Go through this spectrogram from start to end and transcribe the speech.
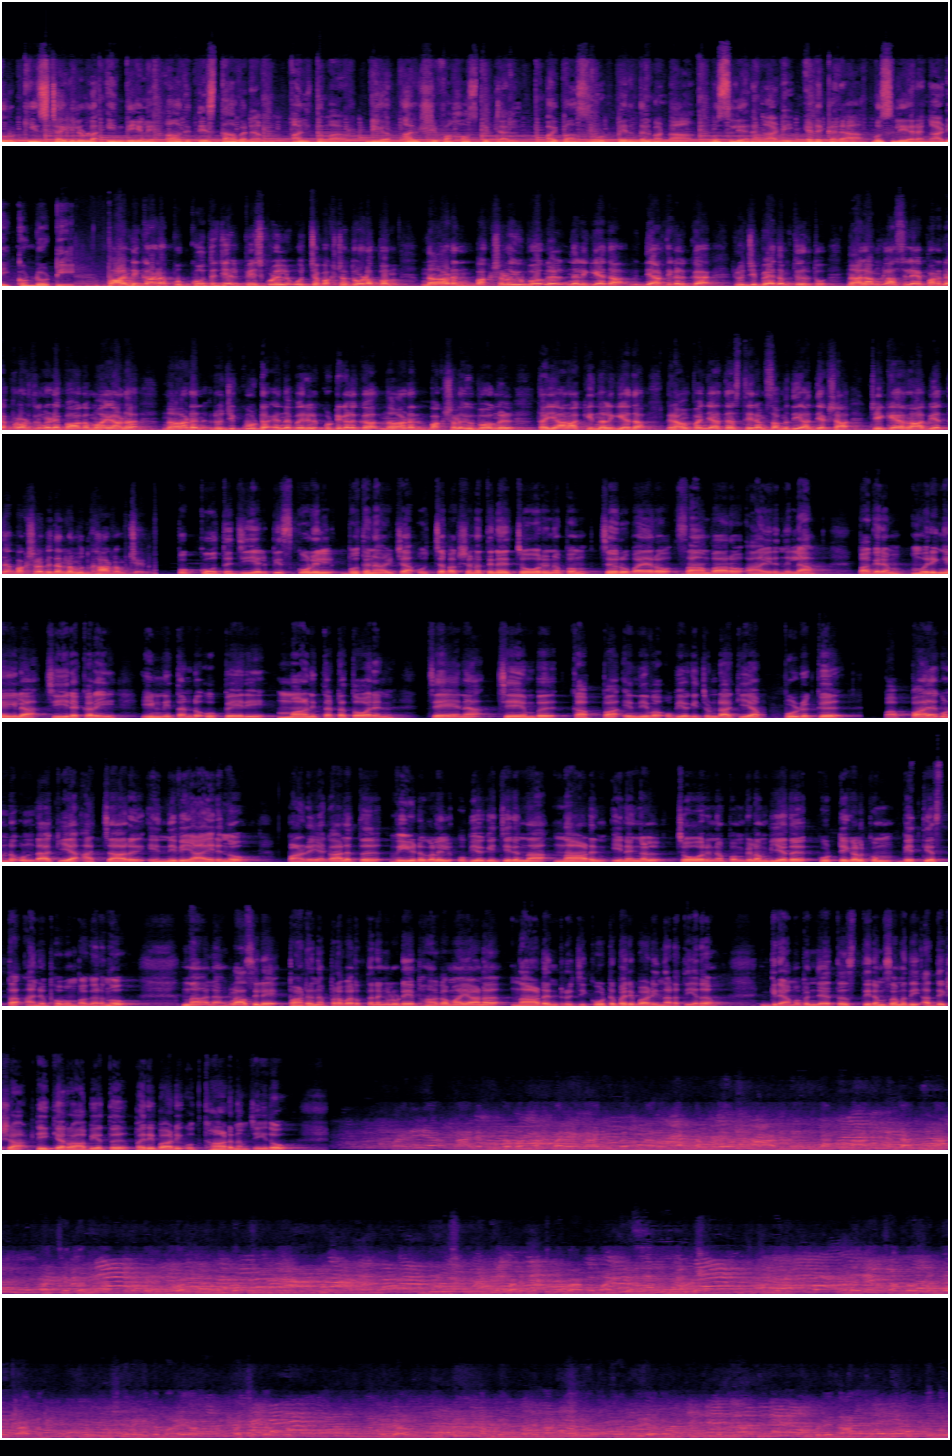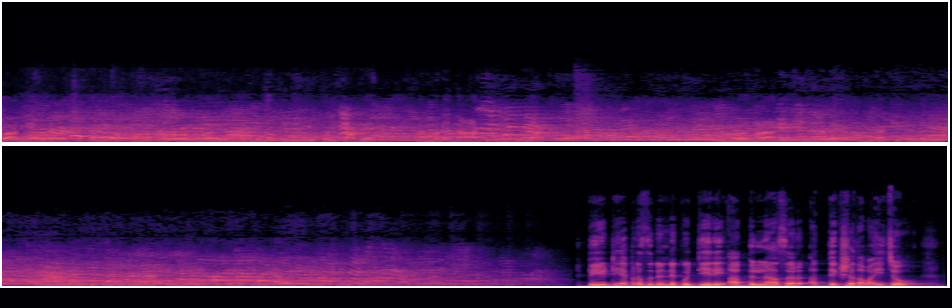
തുർക്കി സ്റ്റൈലിലുള്ള ഇന്ത്യയിലെ ആദ്യത്തെ സ്ഥാപനം അൽത്തമാർ dear Al Shifa hospital bypass road Perinthalmanna Musliyarangadi Edakkara Musliyarangadi Kondotty Pandikkad Pukkooth G L P സ്കൂളിൽ ഉച്ചഭക്ഷണത്തോടൊപ്പം നാടൻ ഭക്ഷണ വിഭവങ്ങൾ നൽകിയത് വിദ്യാർത്ഥികൾക്ക് രുചിഭേദം തീർത്തു. നാലാം ക്ലാസ്സിലെ പഠന പ്രവർത്തനങ്ങളുടെ ഭാഗമായാണ് നാടൻ രുചിക്കൂട്ട് എന്ന പേരിൽ കുട്ടികൾക്ക് നാടൻ ഭക്ഷണ വിഭവങ്ങൾ തയ്യാറാക്കി നൽകിയത്. ഗ്രാമപഞ്ചായത്ത് സ്ഥിരം സമിതി അധ്യക്ഷ ടി കെ റാബിയത്ത് ഭക്ഷണ വിതരണം ഉദ്ഘാടനം ചെയ്തു. പുക്കൂത്ത് ജി എൽ പി സ്കൂളിൽ ബുധനാഴ്ച ഉച്ചഭക്ഷണത്തിന് ചോറിനൊപ്പം ചെറുപയറോ സാമ്പാറോ ആയിരുന്നില്ല. പകരം മുരിങ്ങയില ചീരക്കറി ഇണ്ണിത്തണ്ട് ഉപ്പേരി മാണിത്തട്ട തോരൻ ചേന ചേമ്പ് കപ്പ എന്നിവ ഉപയോഗിച്ചുണ്ടാക്കിയ പുഴുക്ക് പപ്പായ കൊണ്ട് ഉണ്ടാക്കിയ അച്ചാറ് എന്നിവയായിരുന്നു. പഴയ കാലത്ത് വീടുകളിൽ ഉപയോഗിച്ചിരുന്ന നാടൻ ഇനങ്ങൾ ചോറിനൊപ്പം വിളമ്പിയത് കുട്ടികൾക്കും വ്യത്യസ്ത അനുഭവം പകർന്നു. നാലാം ക്ലാസ്സിലെ പഠന പ്രവർത്തനങ്ങളുടെ ഭാഗമായാണ് നാടൻ രുചിക്കൂട്ട് പരിപാടി നടത്തിയത്. ഗ്രാമപഞ്ചായത്ത് സ്ഥിരം സമിതി അധ്യക്ഷ ടി കെ റാബിയത്ത് പരിപാടി ഉദ്ഘാടനം ചെയ്തു. പഴയ കാല വിഭവങ്ങൾ പഴയ കാല വിഭവങ്ങൾ നമ്മുടെ നാടിൽ ഉണ്ടാക്കുന്ന നാട്ടിലുണ്ടാക്കുന്ന പച്ചക്കറി അതുപോലെ കിഴങ്ങ് വർഗങ്ങൾ ഇതൊക്കെ കൂട്ടിയുള്ള ഒരു വിഭവങ്ങളാണ്. ഇത് ഈ സ്കൂളിന്റെ പഠനത്തിന്റെ ഭാഗമായിട്ടാണ് ഇന്നിവിടെ സംഘടിപ്പിച്ചിട്ടുള്ളത്. വളരെ സന്തോഷമുണ്ട്. കാരണം കുട്ടികൾക്ക് വിഷരഹിതമായ പച്ചക്കറികൾ എല്ലാവരും കൂട്ടി നമ്മൾ ഇന്നിവിടെ നല്ലൊരു സദ്യയാണ് ഒരുക്കിയിട്ടുള്ളത്. ഇവിടെ നാട്ടിൽ നിന്ന് പുറത്തുനിന്ന് വാങ്ങിയ ഒരു പച്ചക്കറിയോ ഒരു എന്ന് പറയുന്നത് ഒന്നും ഇതിൽ ഉൾപ്പെടുത്താതെ നമ്മുടെ നാട്ടിലുള്ള വിഭവങ്ങളാണ് ഇന്നിവിടെ ഉണ്ടാക്കിയിട്ടുള്ളത്. P T A president Kutteeri Abdul Nasar അധ്യക്ഷത വഹിച്ചു.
